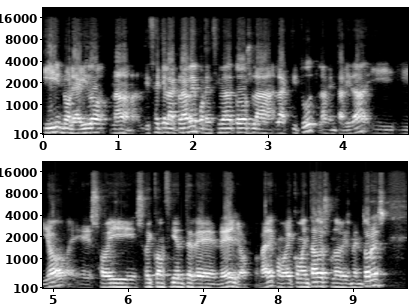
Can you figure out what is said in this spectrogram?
y no le ha ido nada mal. Dice que la clave, por encima de todo, es la, actitud, la mentalidad, y, yo eh, soy, soy consciente de, de, ello. ¿vale? Como he comentado, es uno de mis mentores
